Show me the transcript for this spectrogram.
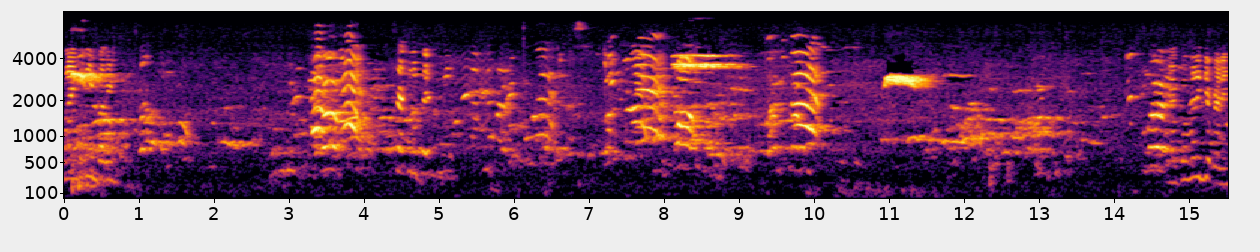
Nineteen, buddy. Is that gonna pay me? Yeah, go ahead and get ready.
